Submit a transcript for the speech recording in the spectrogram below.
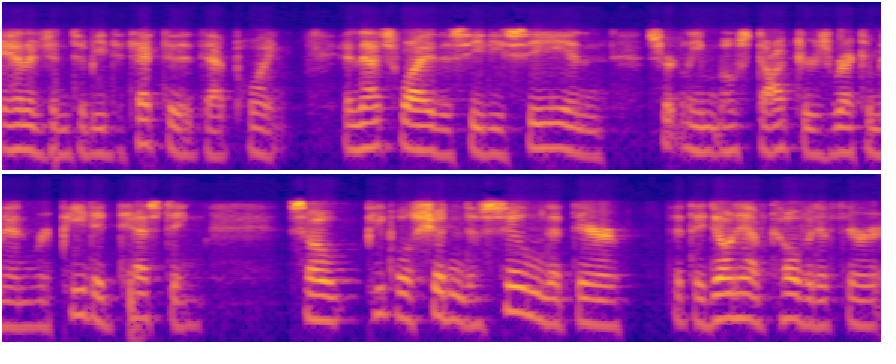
antigen to be detected at that point. And that's why the CDC and certainly most doctors recommend repeated testing. So people shouldn't assume that they're that they don't have COVID if their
